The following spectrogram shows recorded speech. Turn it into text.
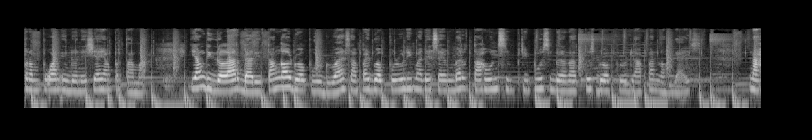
Perempuan Indonesia yang pertama yang digelar dari tanggal 22 sampai 25 Desember tahun 1928 loh guys. Nah,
